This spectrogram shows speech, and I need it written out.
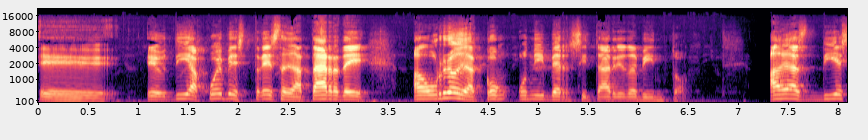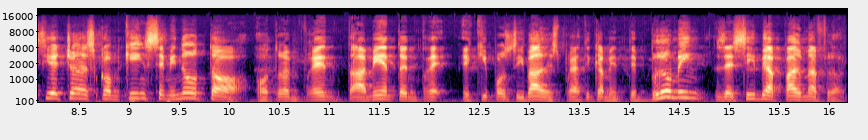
el día jueves 3 de la tarde, Aurora con Universitario de Vinto a las 18 horas con 15 minutos. Otro enfrentamiento entre equipos rivales prácticamente. Brumming recibe a Palma Flor.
